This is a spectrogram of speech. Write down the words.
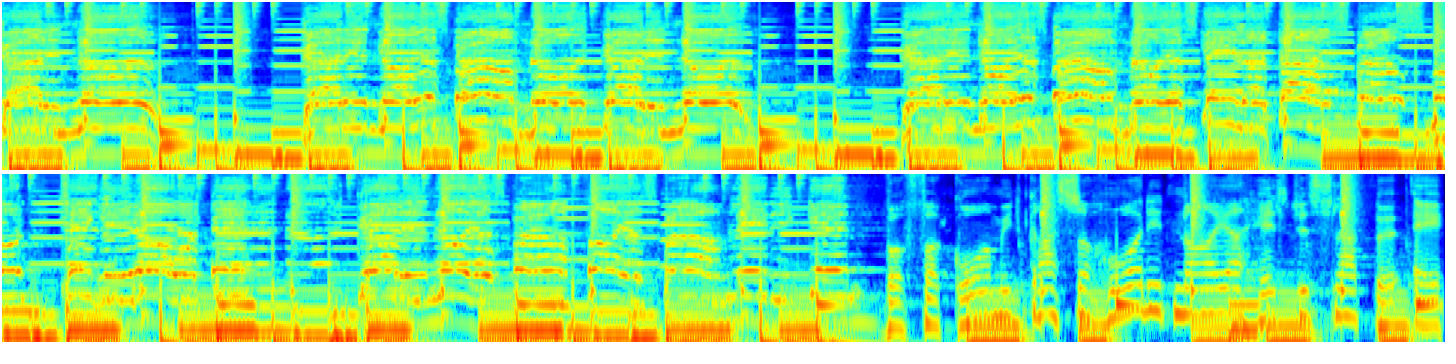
Gør det noget? Hvorfor gror mit græs så hurtigt, når jeg helst vil slappe af?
